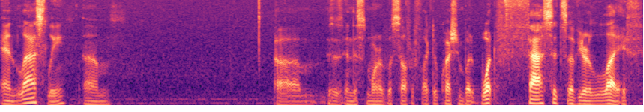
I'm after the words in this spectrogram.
And lastly, um, um, this is and this is more of a self-reflective question, but what facets of your life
